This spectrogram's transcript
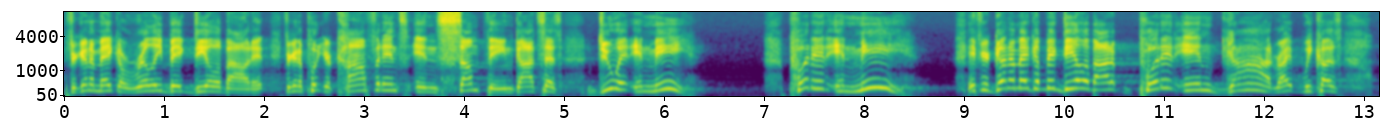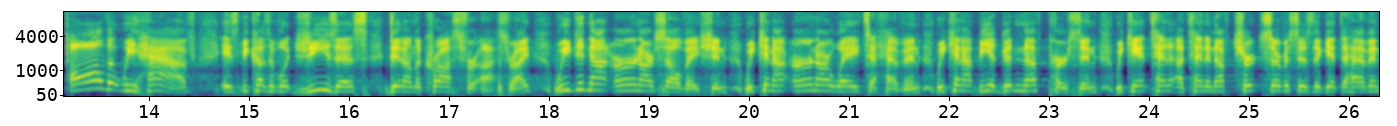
if you're going to make a really big deal about it, if you're going to put your confidence in something, God says, do it in me. Put it in me. If you're going to make a big deal about it, put it in God, right? Because all that we have is because of what Jesus did on the cross for us, right? We did not earn our salvation. We cannot earn our way to heaven. We cannot be a good enough person. We can't ten- attend enough church services to get to heaven.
